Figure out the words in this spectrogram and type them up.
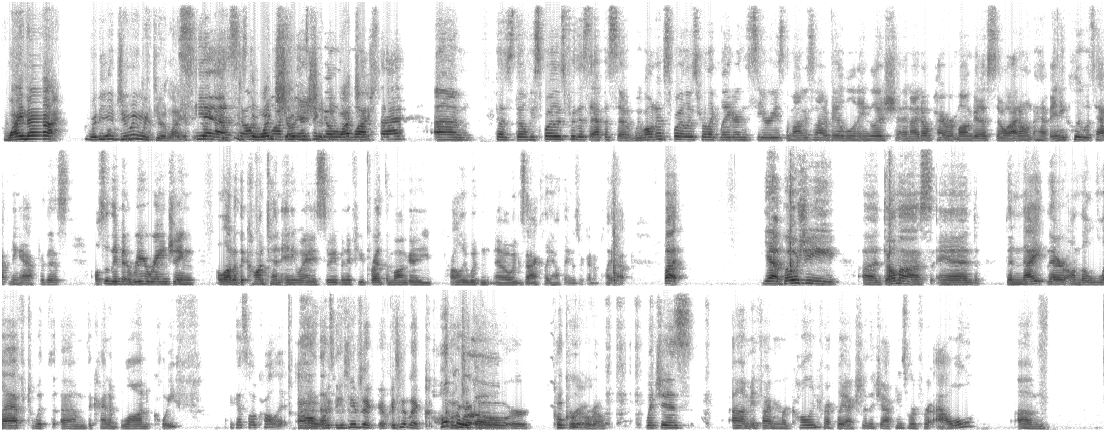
Why not? What are you doing with your life? yeah, stop the one show you should go watch that. Um, because there'll be spoilers for this episode. We won't have spoilers for like later in the series. The manga's not available in English, and I don't pirate manga, so I don't have any clue what's happening after this. Also, they've been rearranging a lot of the content anyway, so even if you've read the manga, you probably wouldn't know exactly how things are going to play out. But yeah, Bojji, uh, Domas, and the knight there on the left with um, the kind of blonde coif, I guess I'll call it. Uh, Oh, that's his name's like isn't it like Kokoro. Or Kokoro? Kokoro, which is, um, if I'm recalling correctly, actually the Japanese word for owl. Um,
